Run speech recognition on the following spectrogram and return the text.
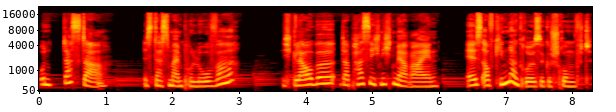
Und das da, ist das mein Pullover? Ich glaube, da passe ich nicht mehr rein. Er ist auf Kindergröße geschrumpft.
